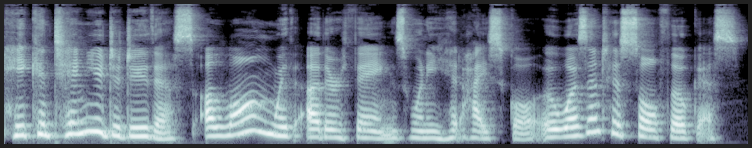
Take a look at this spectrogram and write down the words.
He continued to do this along with other things when he hit high school. It wasn't his sole focus.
